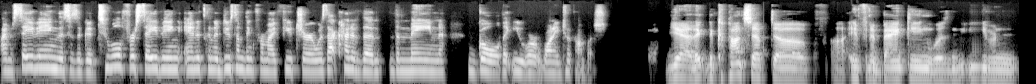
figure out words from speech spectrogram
I'm saving. This is a good tool for saving, and it's going to do something for my future. Was that kind of the the main goal that you were wanting to accomplish? Yeah, the, the concept of uh, infinite banking wasn't even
